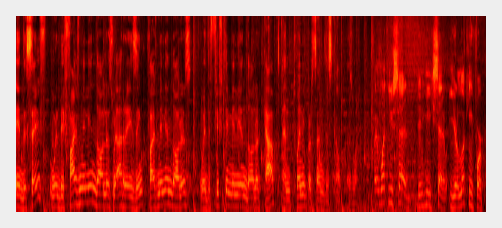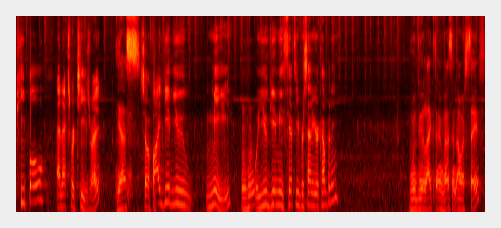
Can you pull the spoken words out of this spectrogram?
in the safe will be $5 million. We are raising $5 million with a $50 million cap and 20% discount as well. But what you said, didn't he said you're looking for people and expertise, right? Yes. So if I give you me, Mm-hmm. will you give me 50% of your company? Would you like to invest in our safe?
